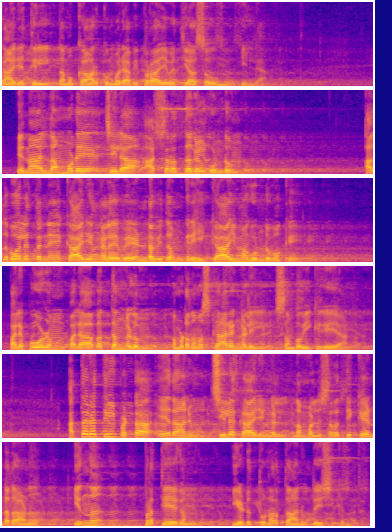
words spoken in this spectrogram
കാര്യത്തിൽ നമുക്കാർക്കും ഒരു അഭിപ്രായ വ്യത്യാസവും ഇല്ല. എന്നാൽ നമ്മുടെ ചില അശ്രദ്ധകൾ കൊണ്ടും അതുപോലെ തന്നെ കാര്യങ്ങളെ വേണ്ട വിധം ഗ്രഹിക്കായ്മ കൊണ്ടുമൊക്കെ പലപ്പോഴും പല അബദ്ധങ്ങളും നമ്മുടെ നമസ്കാരങ്ങളിൽ സംഭവിക്കുകയാണ്. അത്തരത്തിൽപ്പെട്ട ഏതാനും ചില കാര്യങ്ങൾ നമ്മൾ ശ്രദ്ധിക്കേണ്ടതാണ് ഇന്ന് പ്രത്യേകം എടുത്തുണർത്താൻ ഉദ്ദേശിക്കുന്നത്.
